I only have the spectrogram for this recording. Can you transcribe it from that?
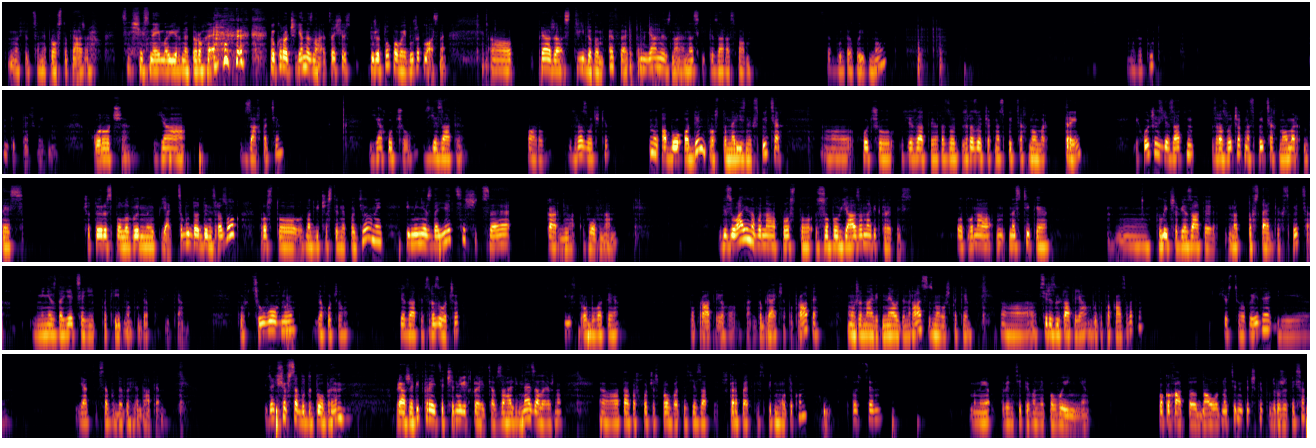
ну, що це не просто пряжа, це щось неймовірне дороге. Ну, коротше, я не знаю, це щось дуже топове і дуже класне. Пряжа з твідовим ефектом. Я не знаю, наскільки зараз вам це буде видно. Може тут? Ну, тут теж видно. Коротше, я в захваті. Я хочу зв'язати пару зразочків. Ну, або один просто на різних спицях. Е, Хочу зв'язати зразочок на спицях номер 3. І хочу зв'язати зразочок на спицях номер десь 4,5-5. Це буде один зразок, просто на дві частини поділений. І мені здається, що це кардна вовна. Візуально вона просто зобов'язана відкритись. От вона настільки кличе в'язати на товстеньких спицях, і мені здається, їй потрібно буде повітря. Тож цю вовну я хочу зв'язати зразочок і спробувати попрати його, так, добряче попрати. Може навіть не один раз, знову ж таки, е, всі результати я вам буду показувати. Що з цього вийде і як це все буде виглядати. Якщо все буде добре, пряжа відкриється чи не відкриється, взагалі незалежно. Е, Також хочу спробувати зв'язати шкарпетки з підмотиком. Ось цим. Вони, в принципі, вони повинні покохати одна одну ці ниточки, подружитися.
